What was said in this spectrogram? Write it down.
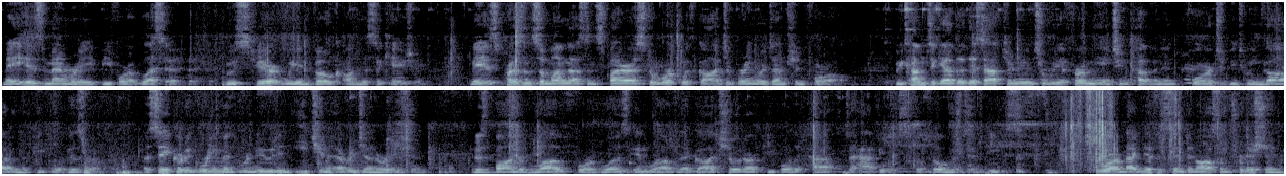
May his memory be for a blessed, whose spirit we invoke on this occasion. May his presence among us inspire us to work with God to bring redemption for all. We come together this afternoon to reaffirm the ancient covenant forged between God and the people of Israel, a sacred agreement renewed in each and every generation. It is a bond of love, for it was in love that God showed our people the path to happiness, fulfillment, and peace. Through our magnificent and awesome tradition,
